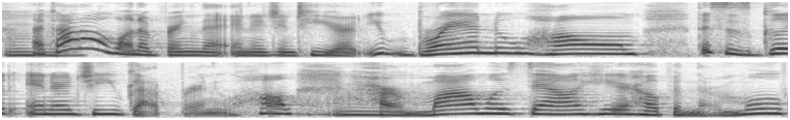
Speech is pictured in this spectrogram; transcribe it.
Like, I mm-hmm. don't want to bring that energy into your you brand new home. This is good energy. You got a brand new home. Her mm-hmm. mom was down here helping them move.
